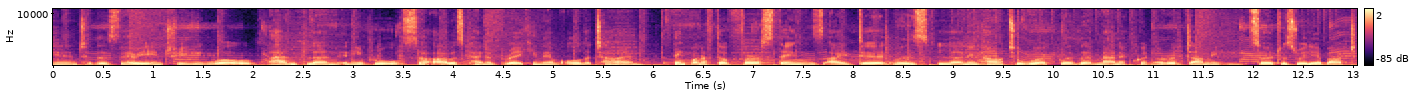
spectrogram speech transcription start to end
into this very intriguing world. I hadn't learned any rules, so I was kind of breaking them all the time. I think one of the first things I did was learning how to work with a mannequin or a dummy. So it was really about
